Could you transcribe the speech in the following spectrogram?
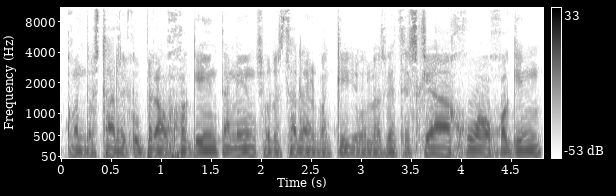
cuando está recuperado Joaquín también suele estar en el banquillo. Las veces que ha jugado Joaquín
